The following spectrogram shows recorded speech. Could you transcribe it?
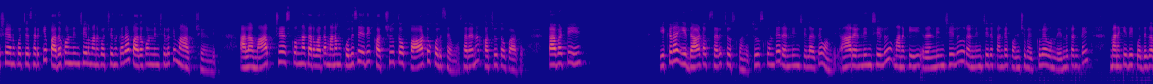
విషయానికి వచ్చేసరికి పదకొండు ఇంచులు మనకు వచ్చింది కదా పదకొండు ఇంచులకి మార్క్ చేయండి. అలా మార్క్ చేసుకున్న తర్వాత మనం కొలిసేది ఖర్చుతో పాటు కొలిసాము సరేనా? ఖర్చుతో పాటు. కాబట్టి ఇక్కడ ఈ డాట్ ఒకసారి చూసుకోండి. చూసుకుంటే రెండించీలు అయితే ఉంది. ఆ రెండించీలు మనకి రెండించీలు రెండించీల కంటే కొంచెం ఎక్కువే ఉంది. ఎందుకంటే మనకి ఇది కొద్దిగా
